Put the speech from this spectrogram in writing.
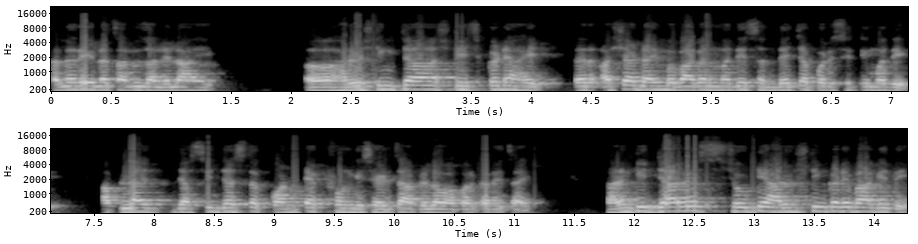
कलर यायला चालू झालेला आहे. हार्वेस्टिंगच्या स्टेजकडे आहेत तर अशा डाळिंब बागांमध्ये सध्याच्या परिस्थितीमध्ये आपला जास्तीत जास्त कॉन्टॅक्ट फंगिसाइडचा आपल्याला वापर करायचा आहे. कारण की ज्यावेळेस शेवटी हार्वेस्टिंगकडे बाग येते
